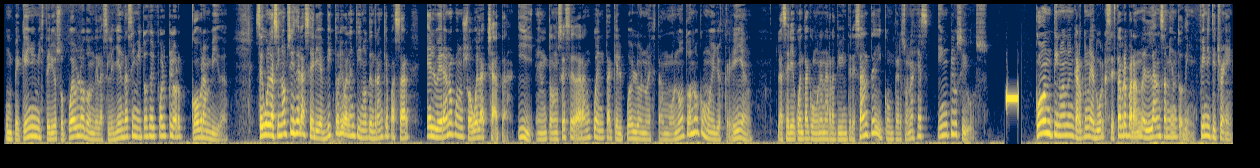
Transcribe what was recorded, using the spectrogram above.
un pequeño y misterioso pueblo donde las leyendas y mitos del folclore cobran vida. Según la sinopsis de la serie, Víctor y Valentino tendrán que pasar el verano con su abuela chata y entonces se darán cuenta que el pueblo no es tan monótono como ellos creían. La serie cuenta con una narrativa interesante y con personajes inclusivos. Continuando en Cartoon Network, se está preparando el lanzamiento de Infinity Train,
